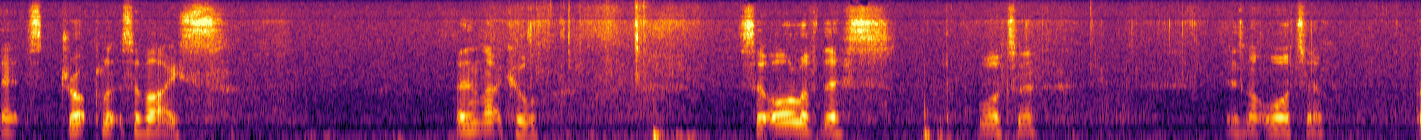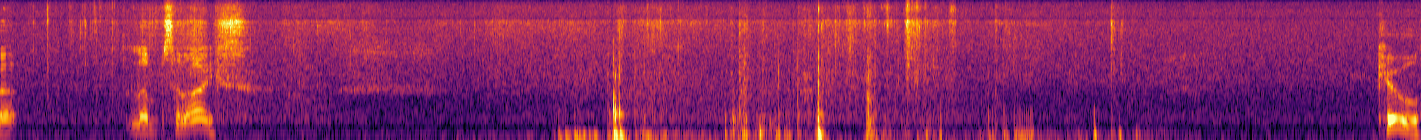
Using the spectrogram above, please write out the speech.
it's droplets of ice. Isn't that cool? So all of this water is not water, but lumps of ice. Cool.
